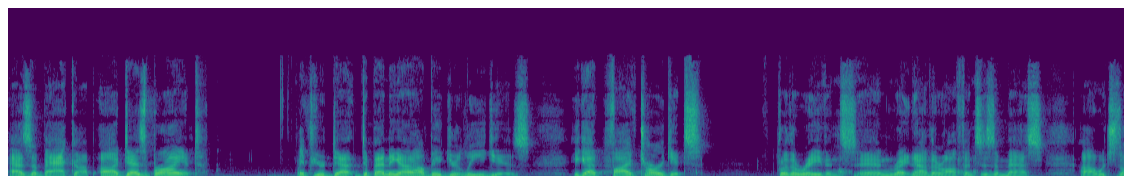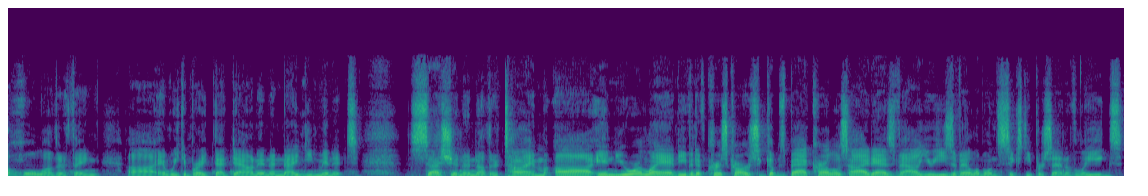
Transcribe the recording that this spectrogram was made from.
as a backup. Uh, Dez Bryant, if you're de- depending on how big your league is, he got five targets for the Ravens, and right now their offense is a mess, uh, which is a whole other thing, uh, and we can break that down in a 90-minute session another time. Uh, in your land, even if Chris Carson comes back, Carlos Hyde has value. He's available in 60% of leagues,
